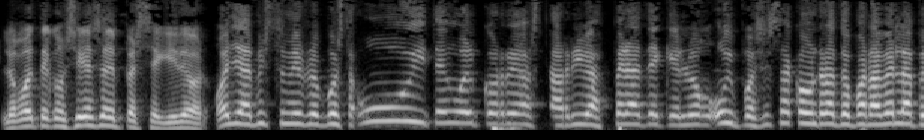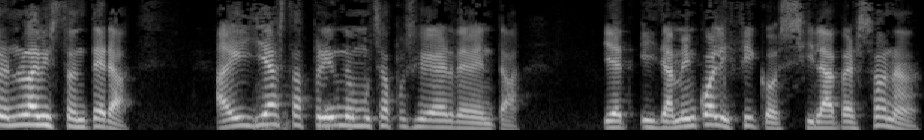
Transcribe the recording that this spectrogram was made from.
luego te consigues el perseguidor. Oye, ¿has visto mi propuesta? Uy, tengo el correo hasta arriba, espérate que luego, uy, pues he sacado un rato para verla, pero no la he visto entera. Ahí ya estás perdiendo muchas posibilidades de venta. Y, también cualifico, si la persona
